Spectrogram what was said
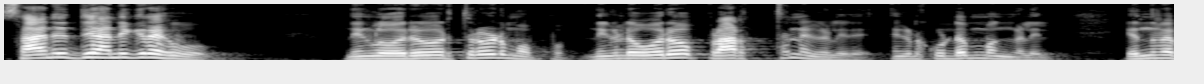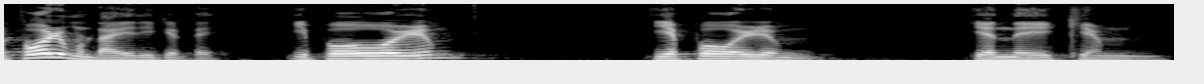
സാന്നിധ്യ അനുഗ്രഹവും നിങ്ങൾ ഓരോരുത്തരോടുമൊപ്പം നിങ്ങളുടെ ഓരോ പ്രാർത്ഥനകളിൽ നിങ്ങളുടെ കുടുംബങ്ങളിൽ എന്നും എപ്പോഴും ഉണ്ടായിരിക്കട്ടെ. ഇപ്പോഴും എപ്പോഴും എന്നേക്കും.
